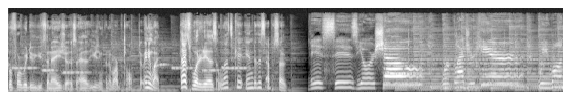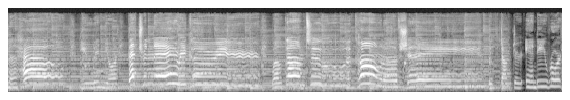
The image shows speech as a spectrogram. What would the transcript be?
before we do euthanasias as using pentobarbital? So anyway, that's what it is. Let's get into this episode. This is your show. We're glad you're here. We want to help you in your veterinary career. Welcome to the Cone of Shame with Dr. Andy Roark.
